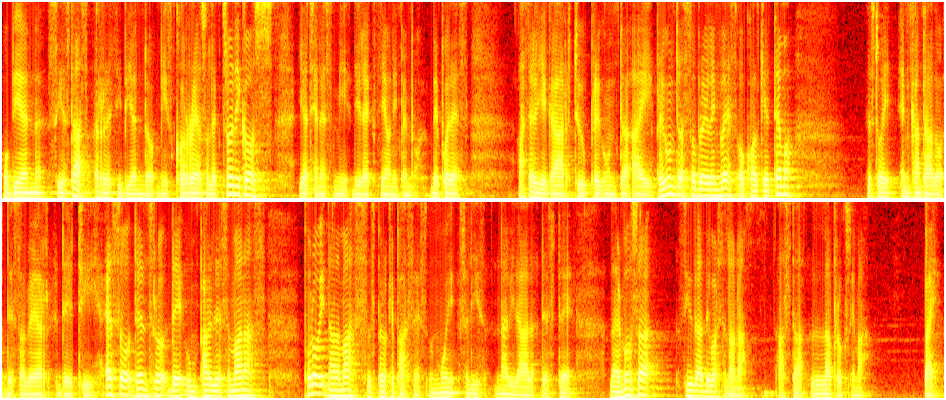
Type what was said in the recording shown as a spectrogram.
o bien si estás recibiendo mis correos electrónicos ya tienes mi dirección y me puedes hacer llegar tu pregunta ahí. Preguntas sobre el inglés o cualquier tema. Estoy encantado de saber de ti. Eso dentro de un par de semanas. Por hoy nada más. Espero que pases un muy feliz Navidad desde la hermosa ciudad de Barcelona. Hasta la próxima. Bye.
